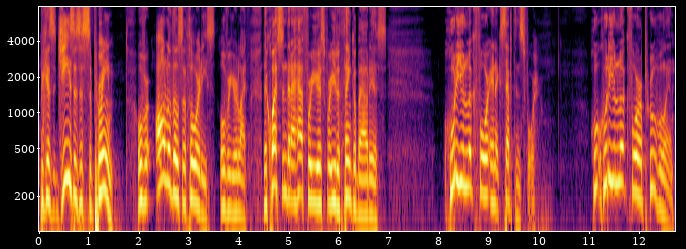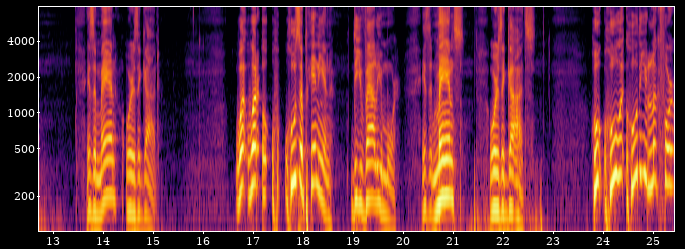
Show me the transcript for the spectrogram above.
Because Jesus is supreme over all of those authorities over your life. The question that I have for you is for you to think about is who do you look for in acceptance for? Who, who do you look for approval in? Is it man or is it God? What what whose opinion do you value more? Is it man's or is it God's? Who who who do you look for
